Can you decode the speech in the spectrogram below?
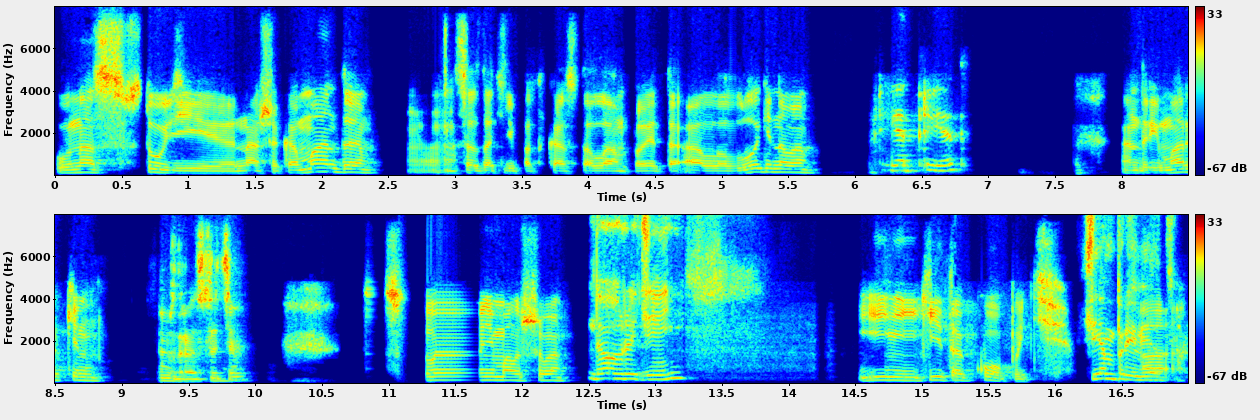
У нас в студии наша команда, создатели подкаста «Лампа» — это Алла Логинова. Привет, привет. Андрей Маркин. Всем здравствуйте. Соня Малышева. Добрый день. И Никита Копыть. Всем привет. А,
